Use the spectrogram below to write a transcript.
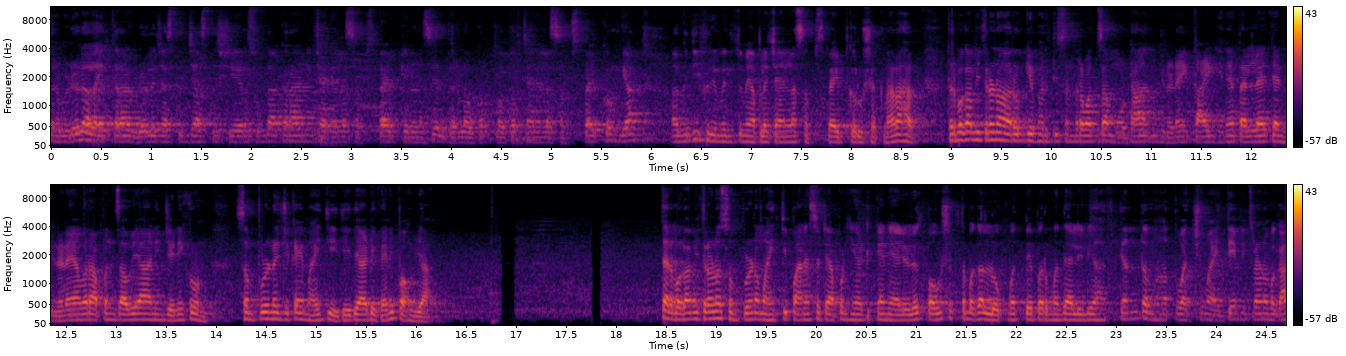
तर व्हिडिओला लाईक करा व्हिडिओला जास्तीत जास्त शेअर सुद्धा करा आणि चॅनलला सबस्क्राईब केलं नसेल तर लवकरात लवकर चॅनलला सबस्क्राईब करून घ्या. अगदी फ्रीमध्ये तुम्ही आपल्या चॅनलला सबस्क्राईब करू शकणार आहात. तर बघा मित्रांनो आरोग्य भरती संदर्भातचा मोठा निर्णय काय घेण्यात आलेला आहे त्या निर्णयावर आपण जाऊया आणि जेणेकरून संपूर्ण जी काही माहिती ती त्या ठिकाणी पाहूया. तर बघा मित्रांनो संपूर्ण माहिती पाहण्यासाठी आपण या ठिकाणी आलेलो आहोत. पाहू शकता बघा लोकमत पेपरमध्ये आलेली अत्यंत महत्त्वाची माहिती आहे. मित्रांनो बघा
